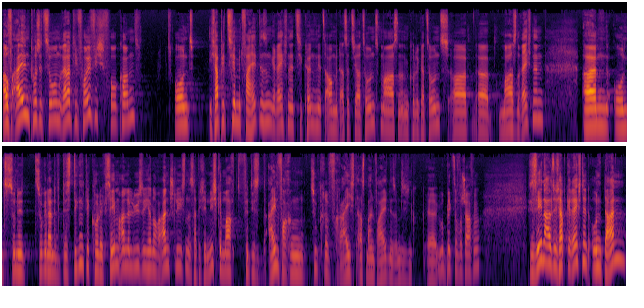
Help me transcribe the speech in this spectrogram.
auf allen Positionen relativ häufig vorkommt. Und ich habe jetzt hier mit Verhältnissen gerechnet. Sie könnten jetzt auch mit Assoziationsmaßen und Kollokationsmaßen äh, äh, rechnen ähm, und so eine sogenannte distinkte Kollexemanalyse hier noch anschließen. Das habe ich hier nicht gemacht. Für diesen einfachen Zugriff reicht erstmal ein Verhältnis, um sich einen äh, Überblick zu verschaffen. Sie sehen also, ich habe gerechnet und dann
